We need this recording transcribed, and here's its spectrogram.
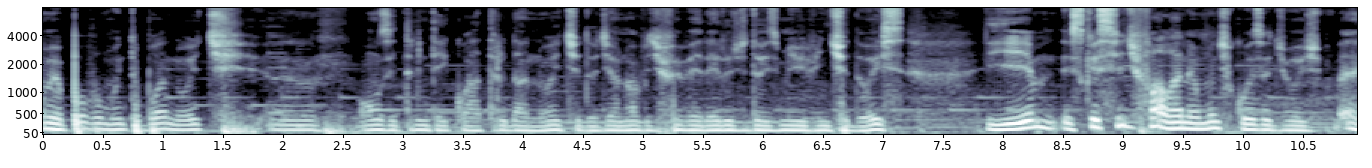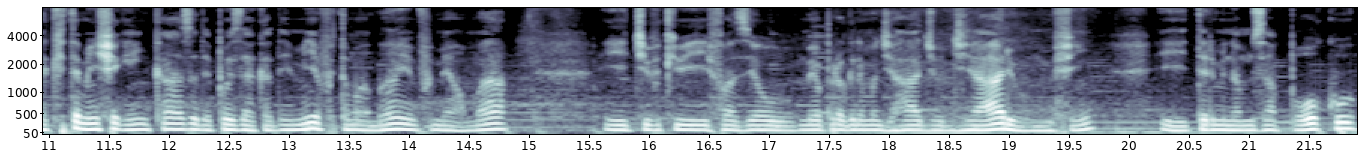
meu povo, muito boa noite. Uh, 11h34 da noite do dia 9 de fevereiro de 2022. E esqueci de falar né, um monte de coisa de hoje. É que também cheguei em casa depois da academia, fui tomar banho, fui me arrumar e tive que fazer o meu programa de rádio diário, enfim. E terminamos há pouco.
